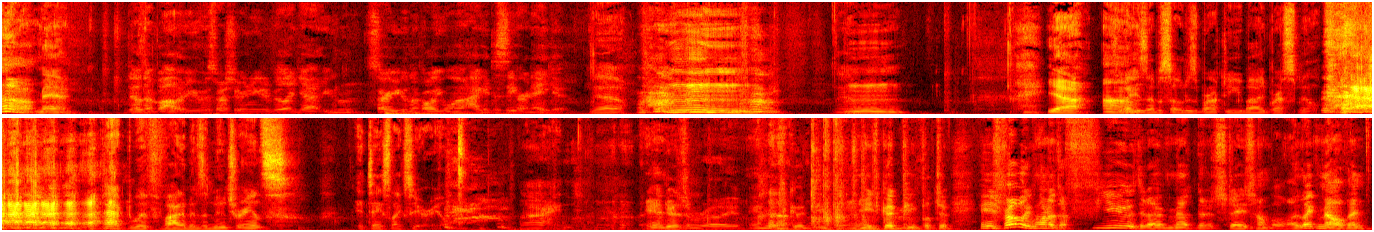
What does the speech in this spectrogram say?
oh man, It doesn't bother you, especially when you can be like, yeah, you can, sir, you can look all you want. I get to see her naked. Yeah. mm. Mm. Yeah. Um, Today's episode is brought to you by breast milk. Packed with vitamins and nutrients. It tastes like cereal. All right. Andrew's right. riot. Andrew's good people, and he's good people too. And he's probably one of the few that I've met that stays humble. I like Melvin.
